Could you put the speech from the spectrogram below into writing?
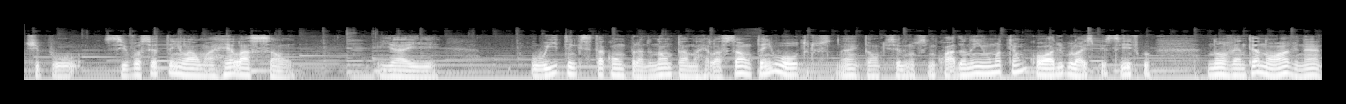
tipo, se você tem lá uma relação e aí o item que você está comprando não está na relação, tem outros. Né? Então, se ele não se enquadra nenhuma, tem um código lá específico 99, né?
